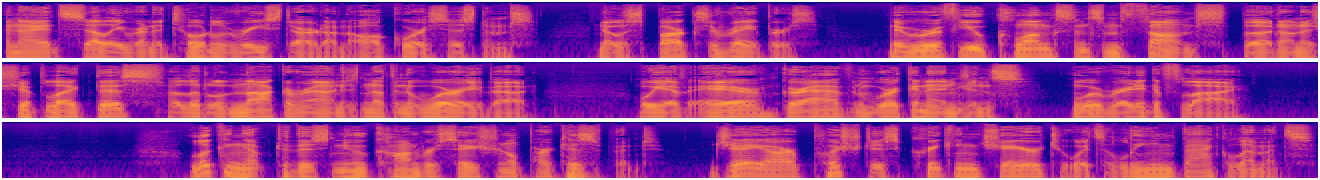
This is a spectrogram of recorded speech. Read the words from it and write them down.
and I had Selly run a total restart on all core systems. No sparks or vapors. There were a few clunks and some thumps, but on a ship like this, a little knockaround is nothing to worry about. We have air, grav, and working engines. We're ready to fly. Looking up to this new conversational participant, JR pushed his creaking chair to its lean back limits.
